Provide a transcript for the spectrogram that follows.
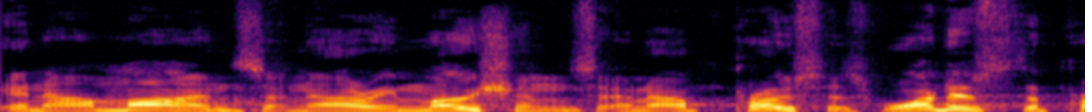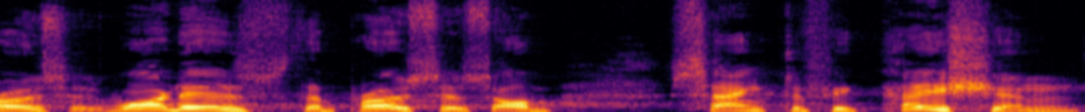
in our minds and our emotions and our process? What is the process? What is the process of sanctification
